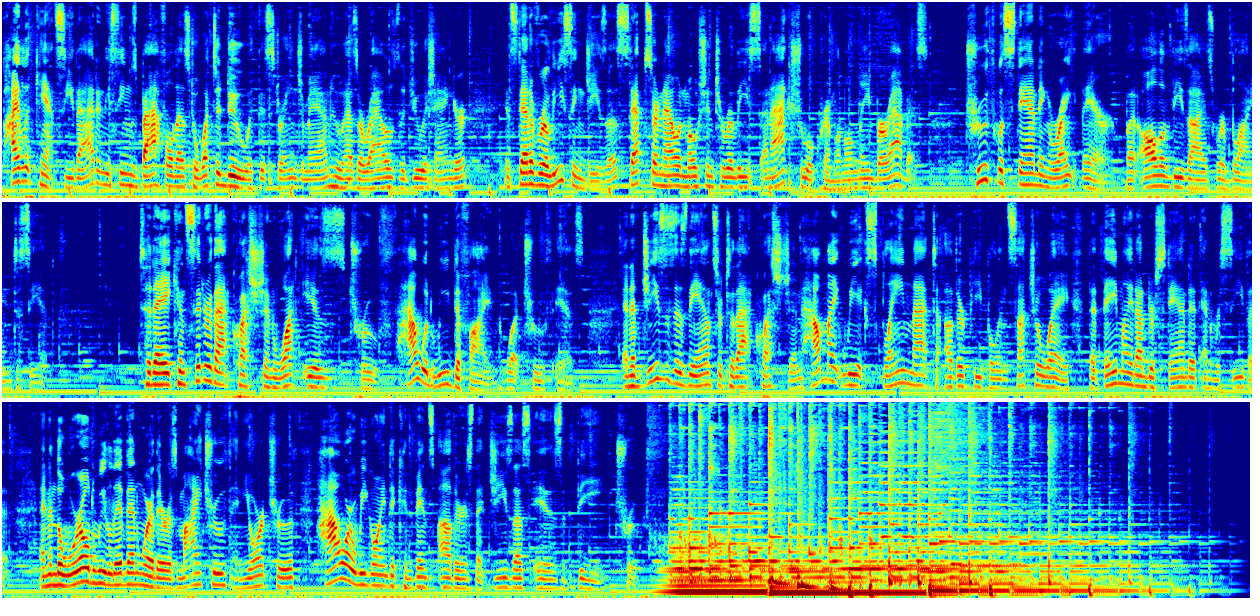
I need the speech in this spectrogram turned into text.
Pilate can't see that, and he seems baffled as to what to do with this strange man who has aroused the Jewish anger. Instead of releasing Jesus, steps are now in motion to release an actual criminal named Barabbas. Truth was standing right there, but all of these eyes were blind to see it. Today, consider that question what is truth? How would we define what truth is? And if Jesus is the answer to that question, how might we explain that to other people in such a way that they might understand it and receive it? And in the world we live in where there is my truth and your truth, how are we going to convince others that Jesus is the truth?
